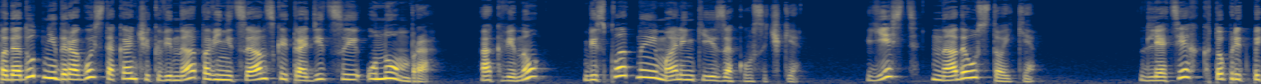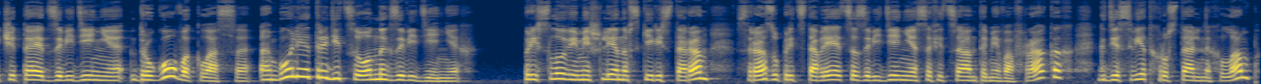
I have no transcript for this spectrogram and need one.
подадут недорогой стаканчик вина по венецианской традиции уномбра. А к вину Бесплатные маленькие закусочки. Есть надо у стойки. Для тех, кто предпочитает заведения другого класса, о более традиционных заведениях. При слове «мишленовский ресторан» сразу представляется заведение с официантами во фраках, где свет хрустальных ламп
